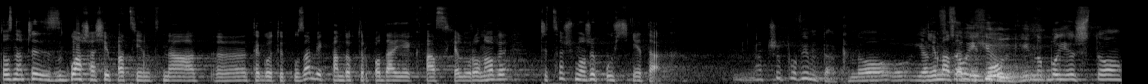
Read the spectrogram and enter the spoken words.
To znaczy zgłasza się pacjent na e, tego typu zabieg, pan doktor podaje kwas hialuronowy, czy coś może pójść nie tak? Znaczy powiem tak, no jak Nie ma w całej zabiegu? chirurgii, no bo jest to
